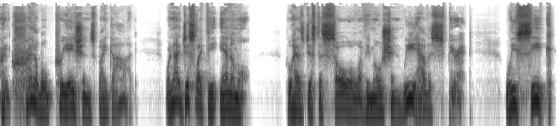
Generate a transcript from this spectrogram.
are incredible creations by God. We're not just like the animal who has just a soul of emotion. We have a spirit. We seek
